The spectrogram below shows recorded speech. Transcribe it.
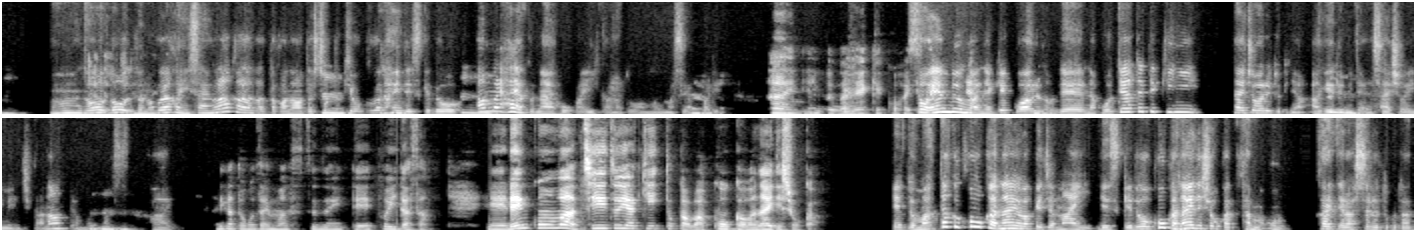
うんうん、どう、どう、どのぐらいか2歳ぐらいからだったかな私ちょっと記憶がないんですけど、うんあんまり早くない方がいいかなとは思います、やっぱり。はい。うん塩分がね、結構入ってそう。塩分がね、結構あるので、なんかお手当的に体調悪い時にはあげるみたいな最初はイメージかなって思います。うんはい。ありがとうございます。続いて、トイダさん。えーレンコンはチーズ焼きとかは効果はないでしょうか？えっと、全く効果ないわけじゃないですけど、効果ないでしょうかって多分お書いてらっしゃるってことは、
